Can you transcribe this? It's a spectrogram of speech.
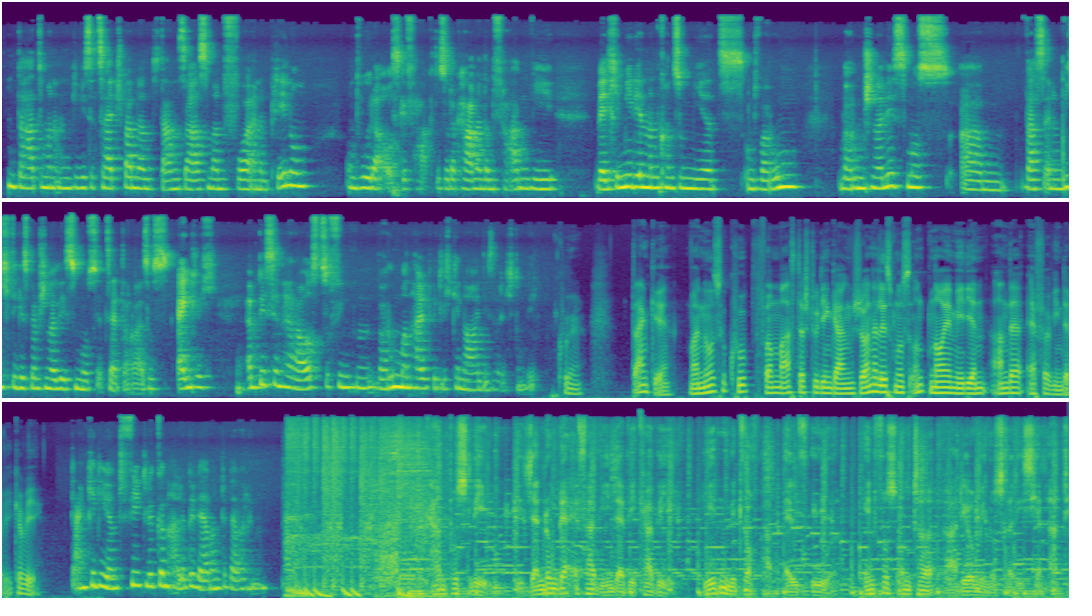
Und da hatte man eine gewisse Zeitspanne und dann saß man vor einem Plenum und wurde ausgefragt. Also da kamen dann Fragen wie, welche Medien man konsumiert und warum, warum Journalismus, ähm, was einem wichtig ist beim Journalismus etc. Also es ist eigentlich ein bisschen herauszufinden, warum man halt wirklich genau in diese Richtung will. Cool. Danke. Manosu Kup vom Masterstudiengang Journalismus und Neue Medien an der FA Wien der WKW. Danke dir und viel Glück an alle Bewerber und Bewerberinnen. Campus Leben, die Sendung der FH Wien der WKW. Jeden Mittwoch ab 11 Uhr. Infos unter radio-radieschen.at.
